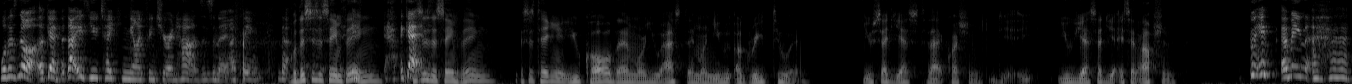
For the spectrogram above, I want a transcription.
Well, there's not again, but that is you taking the life into your own hands, isn't it? I think that. Well, this is the same thing. If, again, this is the same thing. This is taking it. You called them or you asked them and you agreed to it. You said yes to that question. You yes said yes. It's an option. But if I mean.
